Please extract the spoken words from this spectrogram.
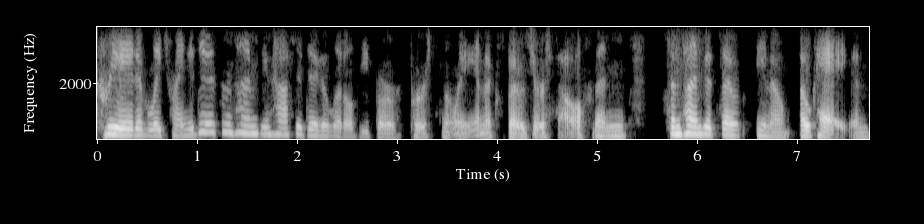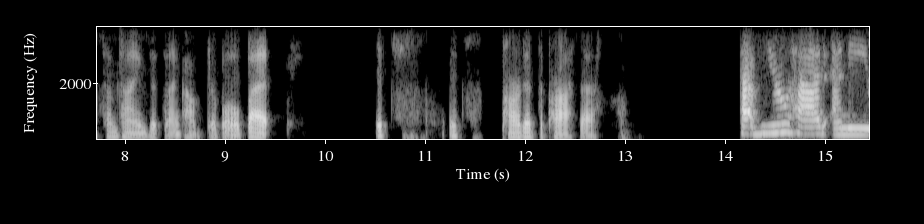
creatively trying to do, sometimes you have to dig a little deeper personally and expose yourself. And sometimes it's a you know okay, and sometimes it's uncomfortable, but it's it's part of the process. Have you had any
